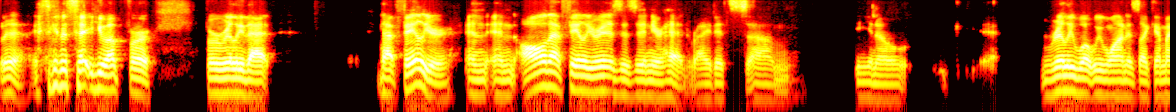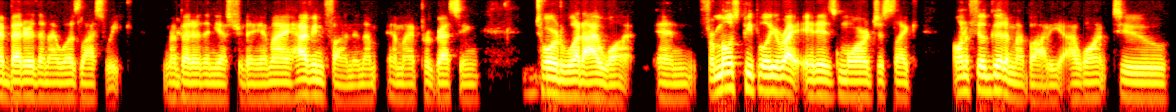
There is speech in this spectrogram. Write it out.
bleh, it's to set you up for for really that that failure. And and all that failure is is in your head right? It's um you know really what we want is like am i better than i was last week am i better than yesterday? Am i having fun? And am, am i progressing toward what i want? And for most people you're right. It is more just like i want to feel good in my body. I want to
